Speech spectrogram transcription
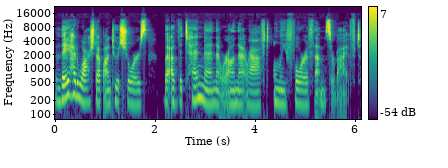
They had washed up onto its shores, but of the 10 men that were on that raft, only four of them survived.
